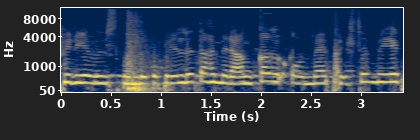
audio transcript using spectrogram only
फिर ये इस बंदे को पेल देता है मेरा अंकल और मैं फिर से मैं एक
